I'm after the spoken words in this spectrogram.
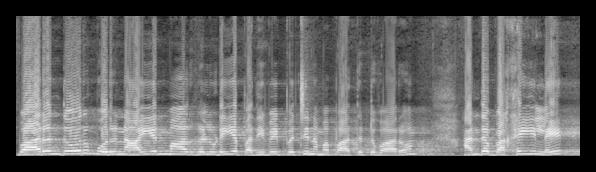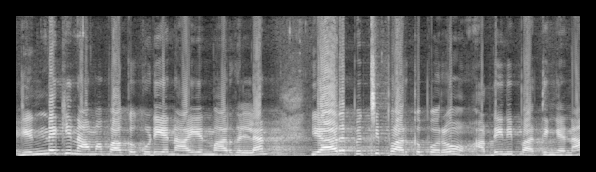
வாரந்தோறும் ஒரு நாயன்மார்களுடைய பதிவை பற்றி நம்ம பார்த்துட்டு வரோம். அந்த வகையிலே இன்னைக்கு நாம் பார்க்கக்கூடிய நாயன்மார்களில் யாரை பற்றி பார்க்க போகிறோம் அப்படின்னு பார்த்தீங்கன்னா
